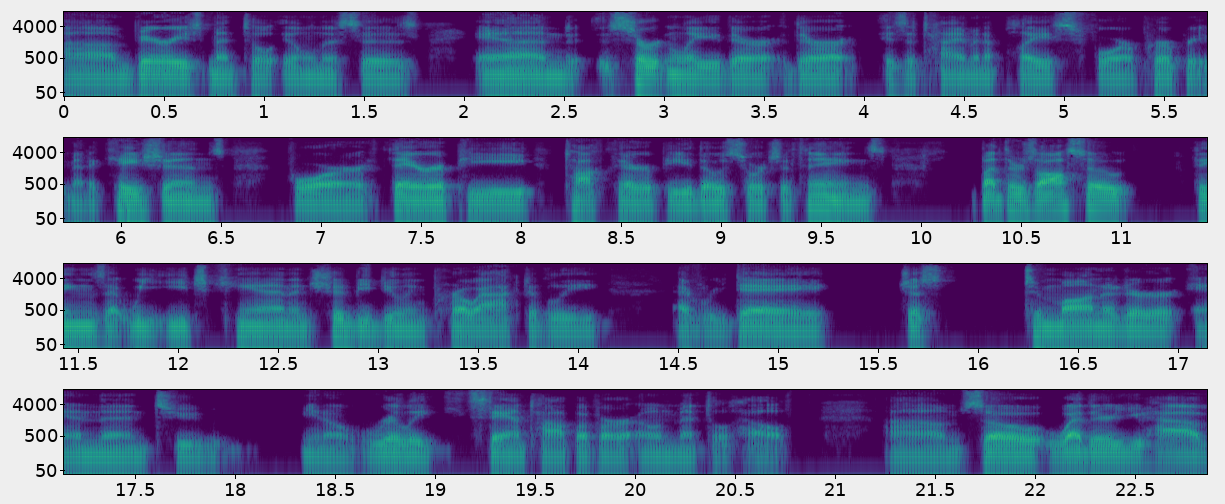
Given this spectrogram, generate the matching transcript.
um, various mental illnesses, and certainly there there is a time and a place for appropriate medications, for therapy, talk therapy, those sorts of things. But there's also things that we each can and should be doing proactively every day, just to monitor and then to you know really stay on top of our own mental health. Um, so whether you have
